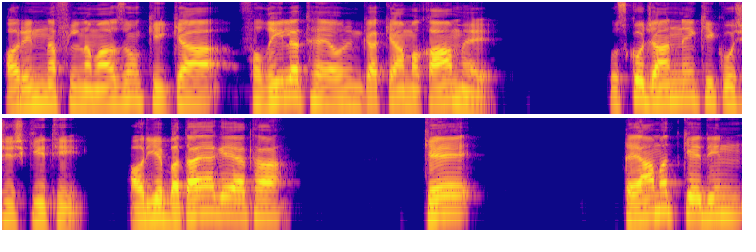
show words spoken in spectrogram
اور ان نفل نمازوں کی کیا فضیلت ہے اور ان کا کیا مقام ہے، اس کو جاننے کی کوشش کی تھی۔ اور یہ بتایا گیا تھا کہ قیامت کے دن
